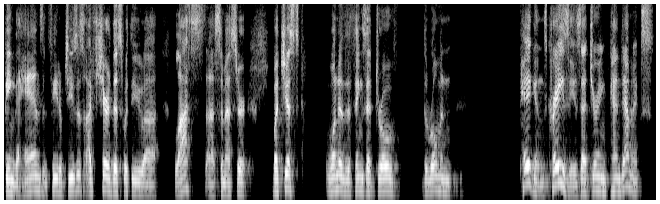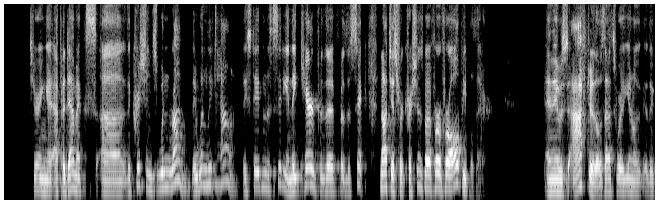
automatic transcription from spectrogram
being the hands and feet of Jesus. I've shared this with you uh, last uh, semester, but just one of the things that drove the Roman pagans crazy is that during pandemics, during epidemics, uh, the Christians wouldn't run; they wouldn't leave town. They stayed in the city and they cared for the for the sick, not just for Christians, but for for all people there. And it was after those that's where you know the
